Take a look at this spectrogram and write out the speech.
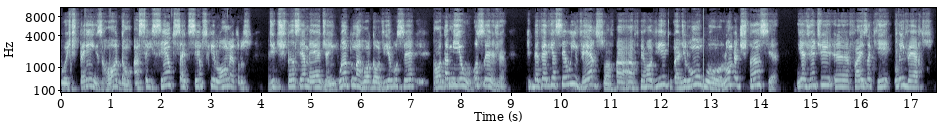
os trens rodam a 600, 700 quilômetros de distância média, enquanto na rodovia você roda mil, ou seja, que deveria ser o inverso, a, a, a ferrovia é de longo, longa distância, e a gente é, faz aqui o inverso.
